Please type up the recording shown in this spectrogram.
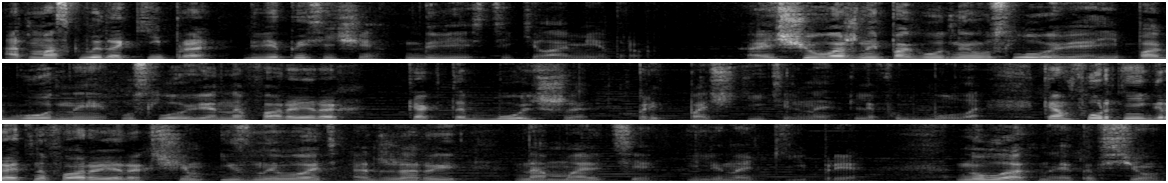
От Москвы до Кипра 2200 километров. А еще важны погодные условия. И погодные условия на Фарерах как-то больше предпочтительно для футбола. Комфортнее играть на фарерах, чем изнывать от жары на Мальте или на Кипре. Ну ладно, это все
